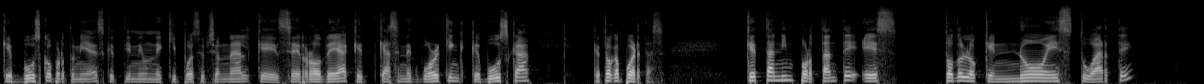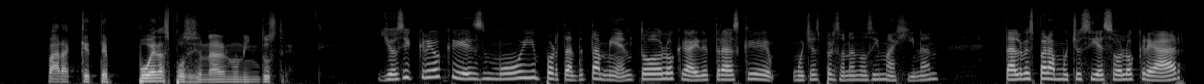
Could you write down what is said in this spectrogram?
que busca oportunidades, que tiene un equipo excepcional, que se rodea, que, hace networking, que busca, que toca puertas. ¿Qué tan importante es todo lo que no es tu arte para que te puedas posicionar en una industria? Yo sí creo que es muy importante también todo lo que hay detrás que muchas personas no se imaginan tal vez para muchos sí es solo crear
